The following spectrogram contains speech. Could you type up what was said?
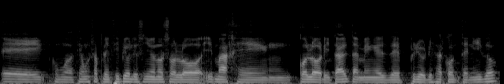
Eh, como decíamos al principio, el diseño no solo imagen, color y tal, también es de priorizar contenido.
